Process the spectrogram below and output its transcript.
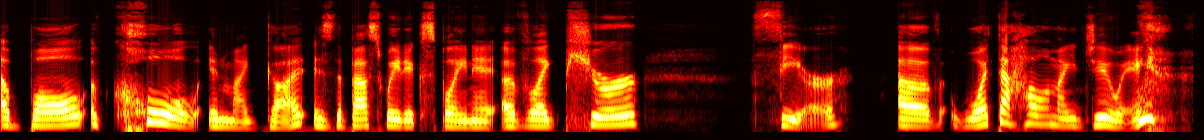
a ball of coal in my gut, is the best way to explain it, of like pure fear of what the hell am I doing?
